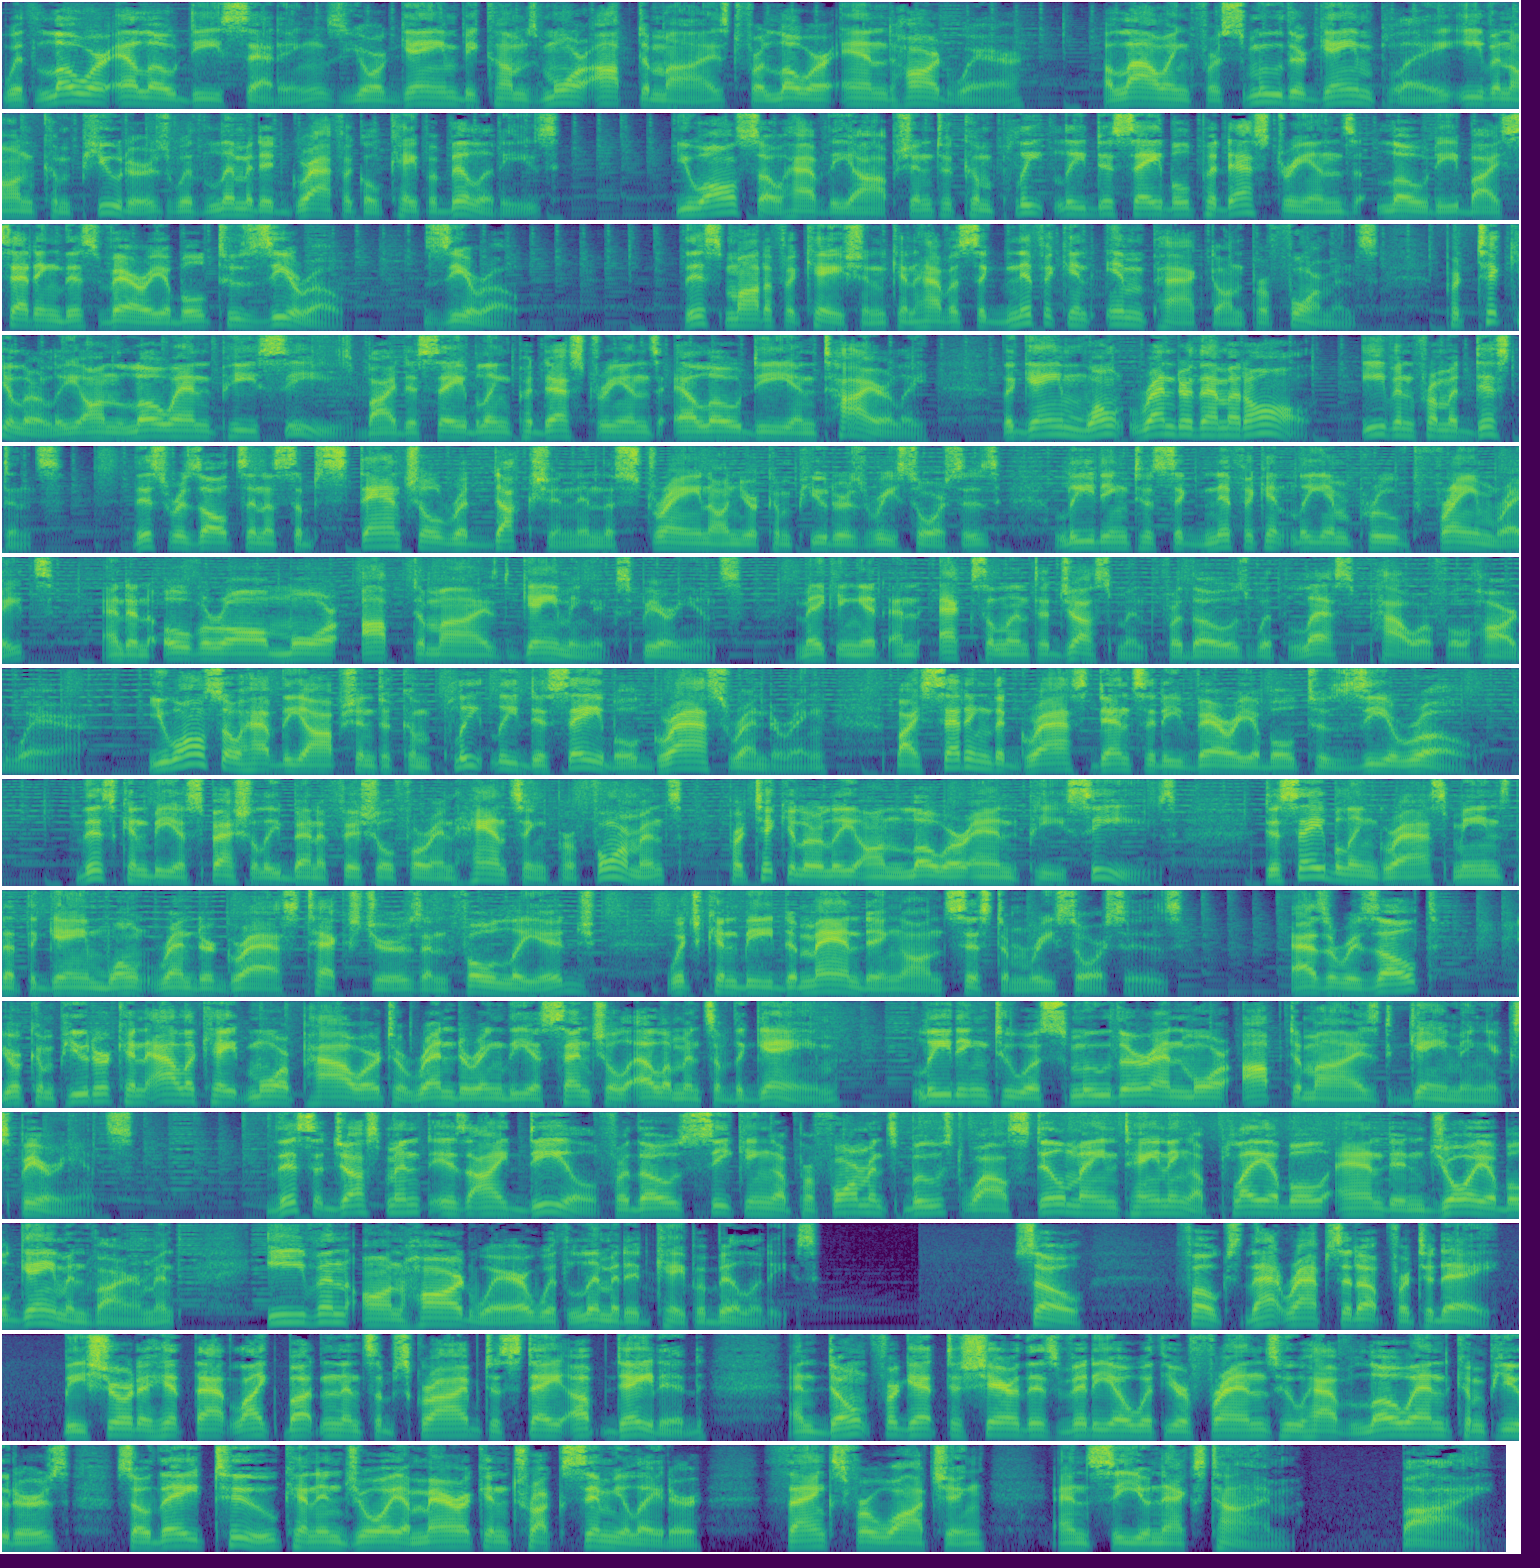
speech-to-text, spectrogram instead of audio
With lower LOD settings, your game becomes more optimized for lower-end hardware, allowing for smoother gameplay even on computers with limited graphical capabilities. You also have the option to completely disable pedestrians LOD by setting this variable to zero, zero. This modification can have a significant impact on performance, particularly on low-end PCs by disabling pedestrians LOD entirely. The game won't render them at all, even from a distance. This results in a substantial reduction in the strain on your computer's resources, leading to significantly improved frame rates and an overall more optimized gaming experience, making it an excellent adjustment for those with less powerful hardware. You also have the option to completely disable grass rendering by setting the grass density variable to zero. This can be especially beneficial for enhancing performance, particularly on lower-end PCs. Disabling grass means that the game won't render grass textures and foliage, which can be demanding on system resources. As a result, your computer can allocate more power to rendering the essential elements of the game, leading to a smoother and more optimized gaming experience. This adjustment is ideal for those seeking a performance boost while still maintaining a playable and enjoyable game environment, even on hardware with limited capabilities. So, folks, that wraps it up for today. Be sure to hit that like button and subscribe to stay updated. And don't forget to share this video with your friends who have low-end computers so they too can enjoy American Truck Simulator. Thanks for watching and see you next time. Bye.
